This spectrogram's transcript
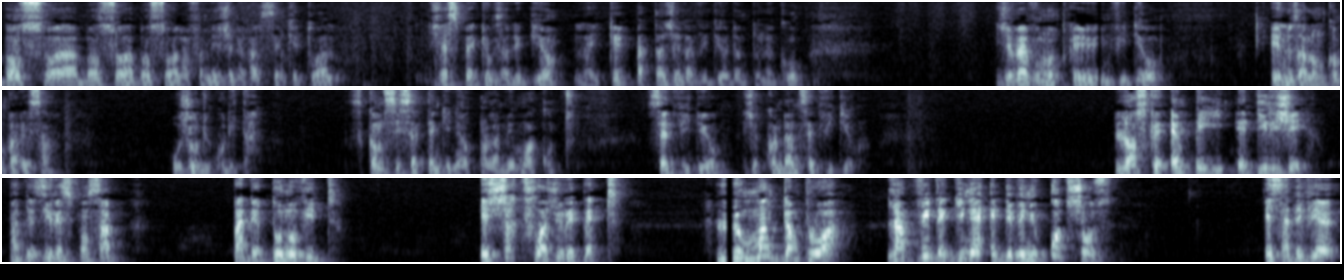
Bonsoir, bonsoir, bonsoir la famille Générale 5 étoiles. J'espère que vous allez bien. Likez, partagez la vidéo dans tous les groupes. Je vais vous montrer une vidéo et nous allons comparer ça au jour du coup d'État. C'est comme si certains Guinéens ont la mémoire courte. Cette vidéo, je condamne cette vidéo. Lorsque un pays est dirigé par des irresponsables, par des tonneaux vides, et chaque fois je répète, le manque d'emploi, la vie des Guinéens est devenue autre chose. Et ça devient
